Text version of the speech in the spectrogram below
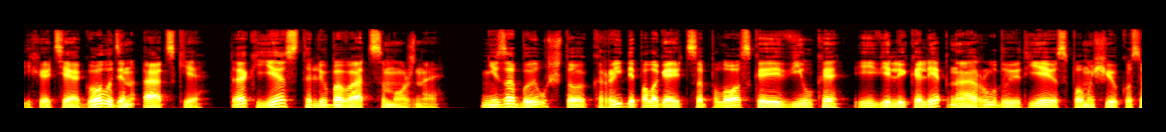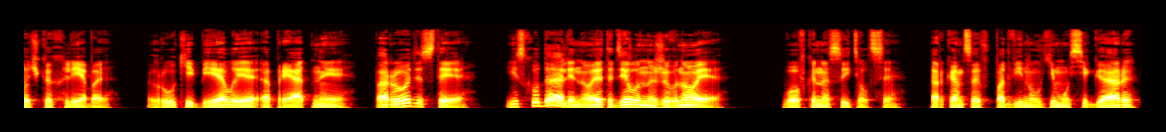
И хотя голоден адски, так ест любоваться можно. Не забыл, что к рыбе полагается плоская вилка и великолепно орудует ею с помощью кусочка хлеба. Руки белые, опрятные, породистые. Исхудали, но это дело наживное. Вовка насытился. Арканцев подвинул ему сигары,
